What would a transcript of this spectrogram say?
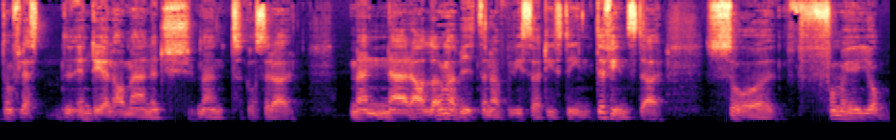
de flesta, en del har management och sådär. Men när alla de här bitarna på vissa artister inte finns där så får, man ju jobb,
